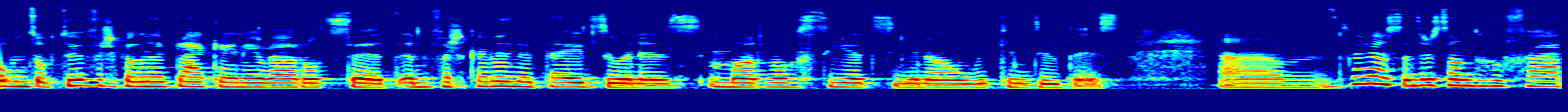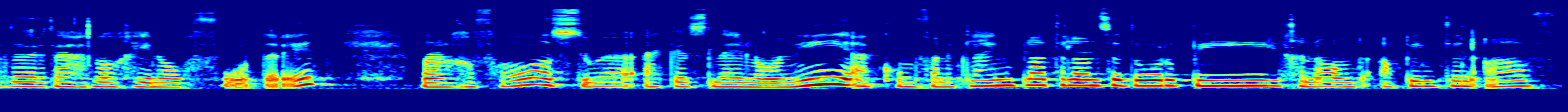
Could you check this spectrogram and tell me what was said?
ons op twee verskillende plekke in die wêreld sit in verskillende tydsones, maar nog steeds, you know, we can do this. Ehm, um, so ja, is interessant hoe verder tegnologie nog vorder het. Maar in geval as so ek is Leilani, ek kom van 'n klein plattelandse dorpie genaamd Appington af.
